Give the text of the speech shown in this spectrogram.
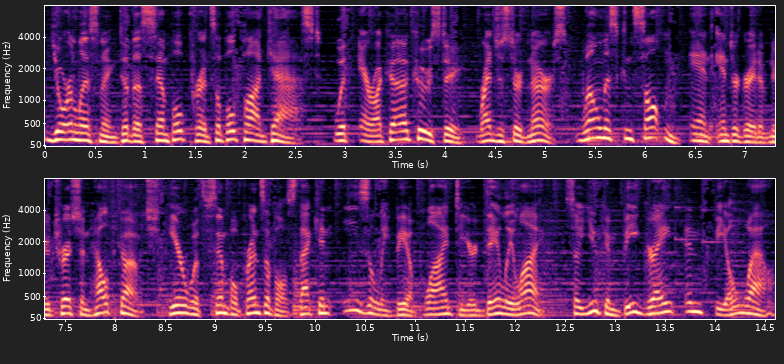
You're listening to the Simple Principle Podcast with Erica Acousti, registered nurse, wellness consultant, and integrative nutrition health coach. Here with simple principles that can easily be applied to your daily life so you can be great and feel well.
